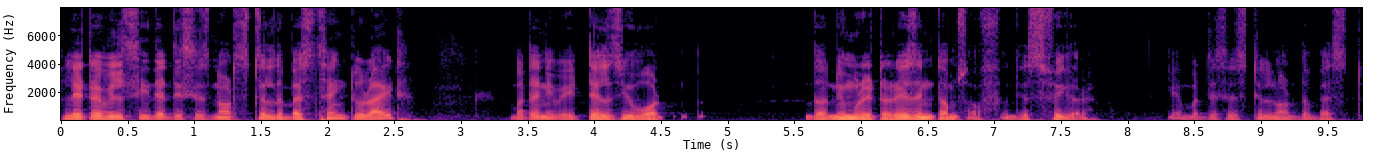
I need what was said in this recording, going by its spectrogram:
later we'll see that this is not still the best thing to write but anyway it tells you what the numerator is in terms of this figure. Okay but this is still not the best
